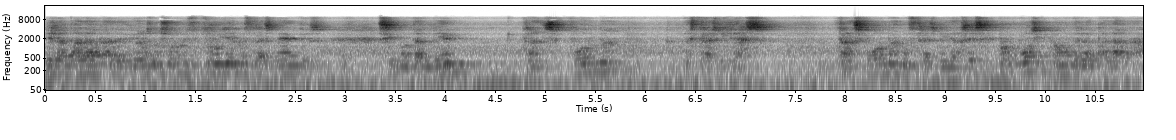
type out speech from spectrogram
Y la palabra de Dios no solo instruye nuestras mentes, sino también transforma nuestras vidas. Transforma nuestras vidas. Es el propósito de la palabra.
